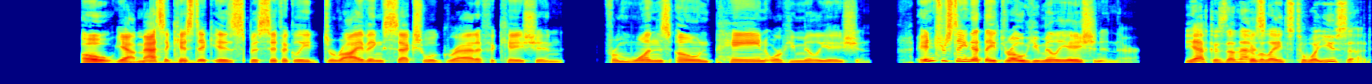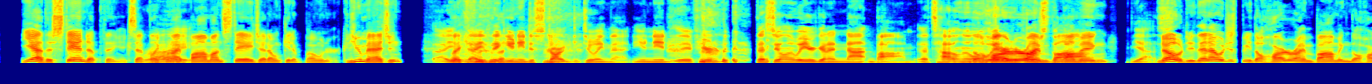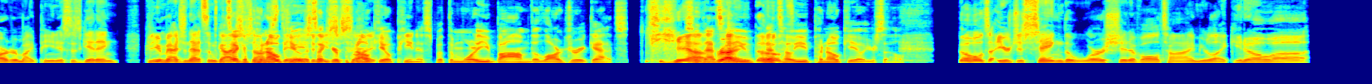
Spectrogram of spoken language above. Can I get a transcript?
Oh, yeah, masochistic is specifically deriving sexual gratification from one's own pain or humiliation. Interesting that they throw humiliation in there. Yeah, because then that relates to what you said. Yeah, the stand up thing, except like when I Right. bomb on stage, I don't get a boner. Could you imagine? I, Like- I think you need to start doing that. You need if you're that's the only way you're gonna not bomb. That's how the, The way harder I'm the bomb. bombing. Yes. No, dude, then I would just be the harder I'm bombing, the harder my penis is getting. Could you imagine that? Some guys It's like a Pinocchio. It's like your Pinocchio penis, but the more you bomb, the larger it gets. yeah, so that's right. how you that's how you Pinocchio yourself. the whole time you're just saying the worst shit of all time. You're like, you know, uh,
